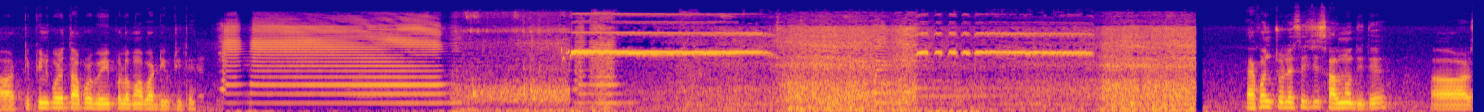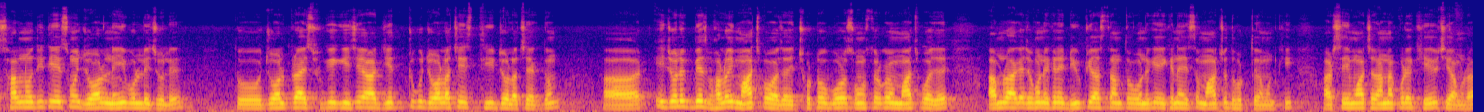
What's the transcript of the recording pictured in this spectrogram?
আর টিফিন করে তারপর বেরিয়ে পড়লাম আবার ডিউটিতে এখন চলে এসেছি শাল নদীতে। আর শাল নদীতে এই সময় জল নেই বললে চলে। তো জল প্রায় শুকিয়ে গিয়েছে আর যেটুকু জল আছে, স্থির জল আছে একদম। আর এই জলে বেশ ভালোই মাছ পাওয়া যায়, ছোট, বড়, সমস্ত রকমের মাছ পাওয়া যায়। আমরা আগে যখন এখানে ডিউটি আসতাম, তো অনেকে এখানে এসে মাছও ধরতো এমনকি। আর সেই মাছ রান্না করে খেয়েছি আমরা।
